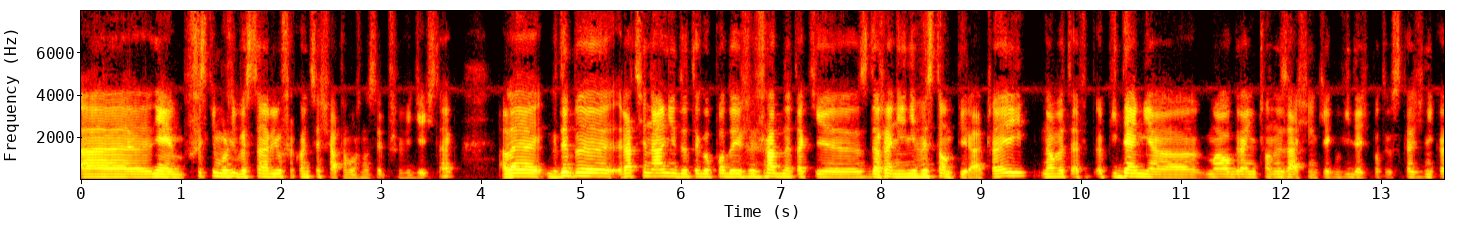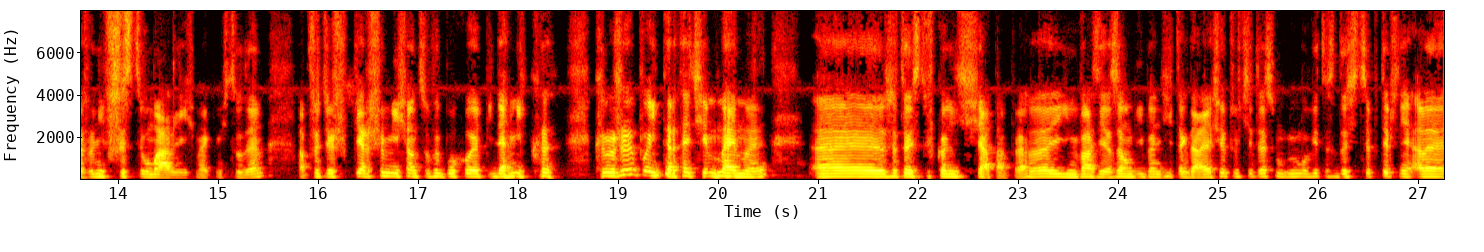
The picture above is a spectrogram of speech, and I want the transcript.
E, nie wiem, wszystkie możliwe scenariusze końca świata można sobie przewidzieć, tak? ale gdyby racjonalnie do tego podejść, że żadne takie zdarzenie nie wystąpi raczej, nawet epidemia ma ograniczony zasięg, jak widać po tych wskaźnikach, że nie wszyscy umarliśmy jakimś cudem, a przecież w pierwszym miesiącu wybuchu epidemii krążyły po internecie memy, że to jest już koniec świata, prawda? Inwazja zombie będzie i tak dalej. Ja się oczywiście jest, mówię to dość sceptycznie, ale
